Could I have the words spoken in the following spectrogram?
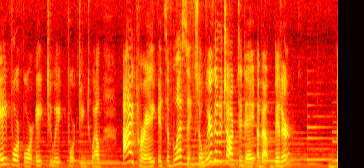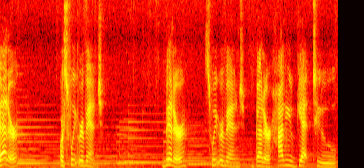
844 828 1412. I pray it's a blessing. So we're going to talk today about bitter, better, or sweet revenge. Bitter, sweet revenge, better. How do you get to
